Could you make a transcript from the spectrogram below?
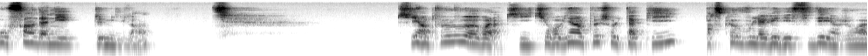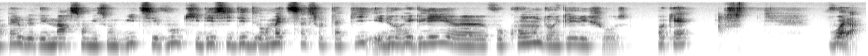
ou fin d'année 2020, qui est un peu, euh, revient un peu sur le tapis parce que vous l'avez décidé. Hein. Je vous rappelle, vous avez Mars en maison 8, c'est vous qui décidez de remettre ça sur le tapis et de régler euh, vos comptes, de régler les choses. Ok? Voilà.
